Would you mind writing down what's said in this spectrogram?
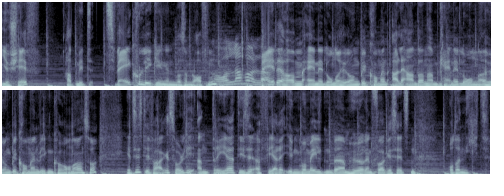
ihr Chef hat mit zwei Kolleginnen was am Laufen. Holla, holla. Beide haben eine Lohnerhöhung bekommen, alle anderen haben keine Lohnerhöhung bekommen wegen Corona und so. Jetzt ist die Frage, soll die Andrea diese Affäre irgendwo melden bei einem höheren Vorgesetzten oder nicht?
